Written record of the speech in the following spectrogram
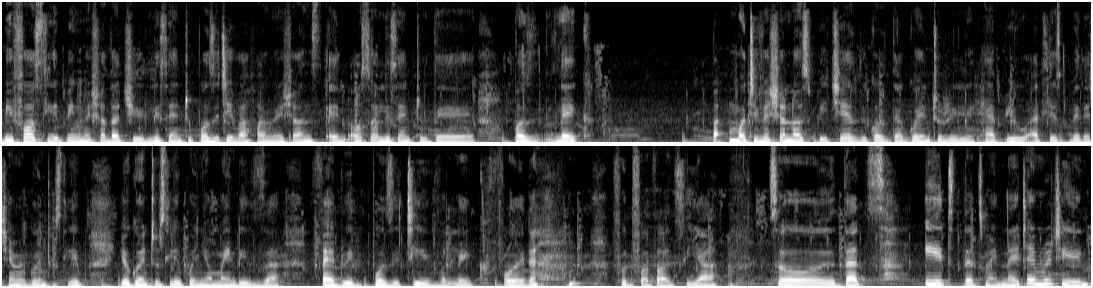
before sleeping make sure that you listen to positive affirmations and also listen to the like motivational speeches because they're going to really help you. At least by the time you're going to sleep you're going to sleep when your mind is uh, fed with positive like food food for thoughts yeah so that's it. That's my nighttime routine.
